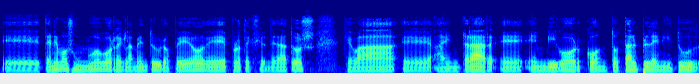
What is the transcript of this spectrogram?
eh, tenemos un nuevo reglamento europeo de protección de datos que va eh, a entrar en vigor con total plenitud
